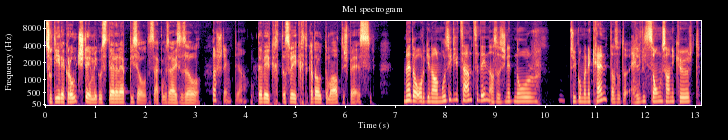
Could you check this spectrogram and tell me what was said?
zu deiner Grundstimmung aus dieser Episode, sagen wir es also so. Das stimmt, ja. Und dann wirkt, das wirkt gerade automatisch besser. Wir haben auch original Musiklizenzen drin, also es ist nicht nur Zeug, die man nicht kennt. Also Elvis-Songs habe ich gehört.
